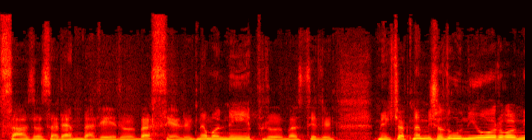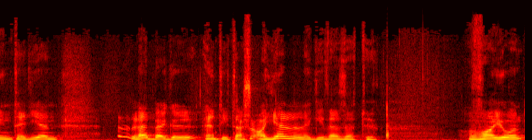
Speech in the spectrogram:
százezer emberéről beszélünk, nem a népről beszélünk, még csak nem is az unióról, mint egy ilyen lebegő entitás. A jelenlegi vezetők vajon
